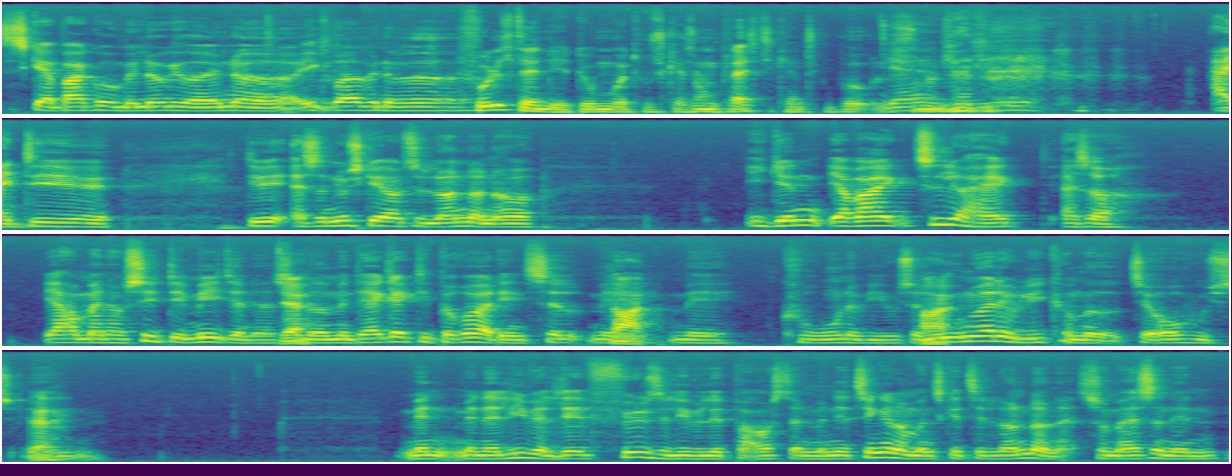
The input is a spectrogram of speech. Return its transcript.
skal jeg bare gå med lukkede øjne og ikke røre ved noget. Og, Fuldstændig. Du, må, du skal have sådan nogle plastikhandsker på. Eller ja, sådan noget. det, ej, det, øh, det... Altså, nu skal jeg jo til London, og igen, jeg var ikke... Tidligere har jeg ikke... Altså, jeg har, man har jo set det i medierne og sådan Ja. noget, men det har ikke rigtig berørt en selv med, Nej. med coronavirus. Og nu, nu er det jo lige kommet til Aarhus. Ja. Øhm, men, men alligevel, det føles alligevel lidt på afstand. Men jeg tænker, når man skal til London, som er sådan en,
